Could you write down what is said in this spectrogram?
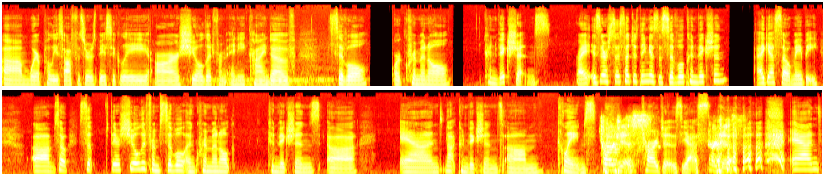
um, where police officers basically are shielded from any kind of civil or criminal convictions, right? Is there such a thing as a civil conviction? I guess so, maybe. Um, so, so, they're shielded from civil and criminal convictions uh, and not convictions, um, claims. Charges. Charges, yes. Charges. and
